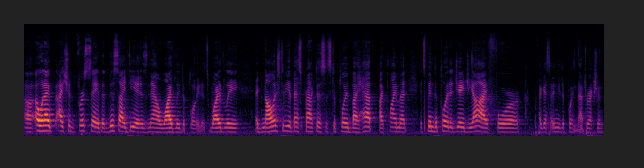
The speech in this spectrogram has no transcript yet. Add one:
Uh, oh, and I, I should first say that this idea is now widely deployed. It's widely acknowledged to be a best practice. It's deployed by HEP, by Climate. It's been deployed at JGI for, I guess I need to point in that direction,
